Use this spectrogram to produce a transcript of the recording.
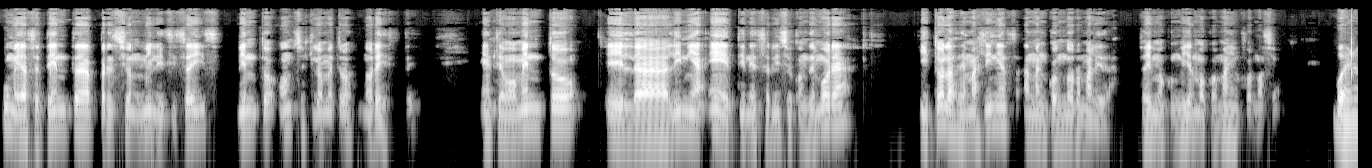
humedad 70, presión 1016, viento 11 kilómetros noreste. En este momento eh, la línea E tiene servicios con demora y todas las demás líneas andan con normalidad. Seguimos con Guillermo con más información. Bueno,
